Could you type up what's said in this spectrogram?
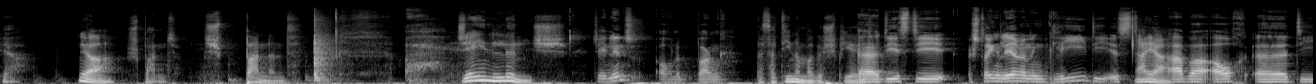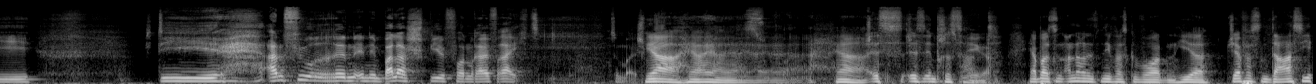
Ja, Ja. spannend. Spannend. Jane Lynch. Jane Lynch, auch eine Bank. Was hat die nochmal gespielt? Äh, die ist die strenge Lehrerin in Glee, die ist Ah, ja. aber auch äh, die, die Anführerin in dem Ballerspiel von Ralf Reicht. Zum Beispiel. Ja, ja, ja, ja, ja, ja. Ja, ist, ist interessant. Mega. Ja, aber aus den anderen ist nie was geworden. Hier, Jefferson Darcy,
